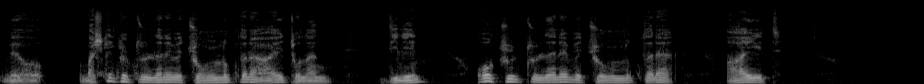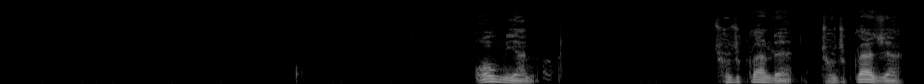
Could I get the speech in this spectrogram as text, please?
ve o başka kültürlere ve çoğunluklara ait olan dilin o kültürlere ve çoğunluklara ait olmayan çocuklarla çocuklarca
